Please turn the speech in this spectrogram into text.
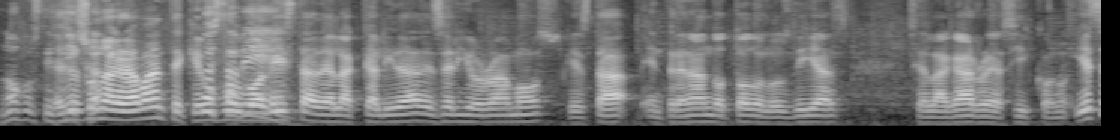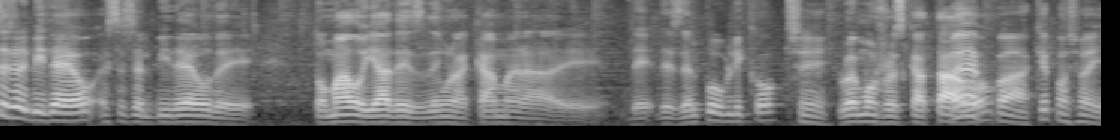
no justifica. Eso es un agravante que un futbolista de la calidad de Sergio Ramos, que está entrenando todos los días, se la agarre así con... Y este es el video, este es el video de, tomado ya desde una cámara desde el público, sí. lo hemos rescatado. Epa, ¿Qué pasó ahí?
